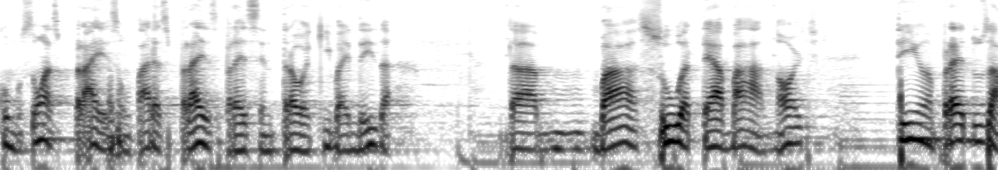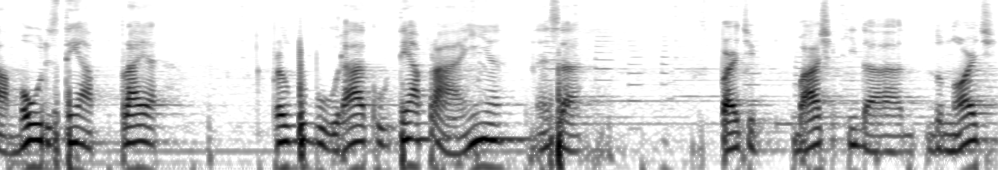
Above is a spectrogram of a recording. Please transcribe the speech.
Como são as praias, são várias praias. Praia Central aqui vai desde a da Barra Sul até a Barra Norte tem a Praia dos Amores, tem a Praia, praia do Buraco, tem a Prainha, nessa parte baixa aqui da, do norte.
